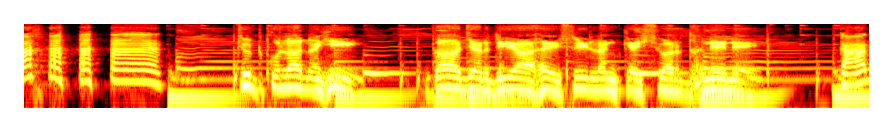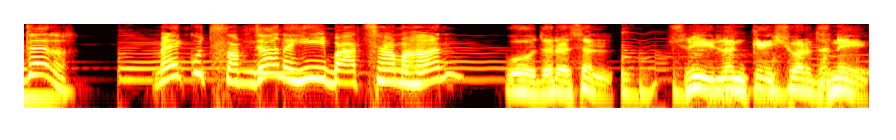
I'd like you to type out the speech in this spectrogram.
चुटकुला नहीं। गाजर दिया है श्रीलंकेश्वर धने ने। गाजर? मैं कुछ समझा नहीं बादशाह महान। वो दरअसल श्रीलंकेश्वर धने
